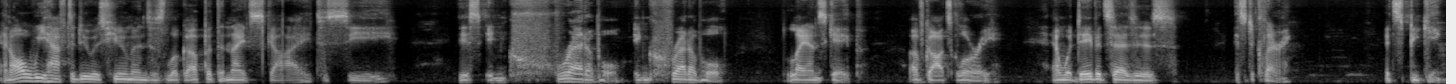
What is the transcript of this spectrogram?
And all we have to do as humans is look up at the night sky to see this incredible, incredible landscape of God's glory. And what David says is it's declaring, it's speaking.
